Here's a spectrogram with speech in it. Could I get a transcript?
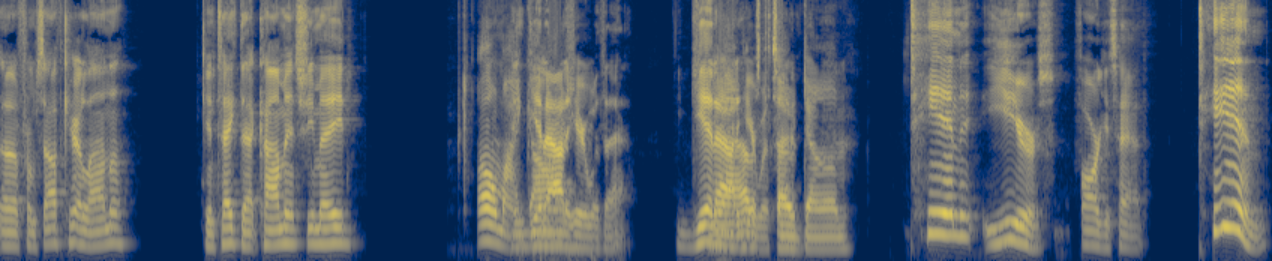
uh, from South Carolina can take that comment she made Oh my god! get out of here with that. Get Yeah, out of here with so that. dumb. 10 years Fargas had. 10.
